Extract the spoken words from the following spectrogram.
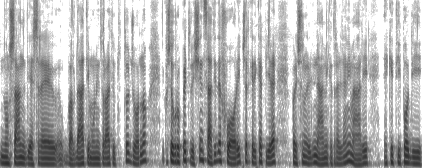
non sanno di essere guardati e monitorati tutto il giorno e questo gruppetto di scienziati da fuori cerca di capire quali sono le dinamiche tra gli animali e che tipo di,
